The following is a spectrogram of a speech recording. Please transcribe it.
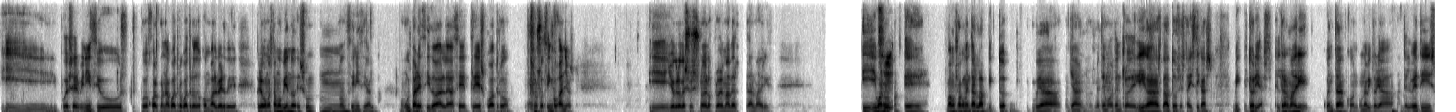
y puede ser Vinicius, puede jugar con una 4-4-2 con Valverde, pero como estamos viendo, es un once inicial muy parecido al de hace 3, 4, incluso 5 años. Y yo creo que eso es uno de los problemas del Real Madrid. Y bueno, eh, vamos a comentar las victorias. Voy a. Ya nos metemos dentro de ligas, datos, estadísticas. Victorias. El Real Madrid cuenta con una victoria ante el Betis,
